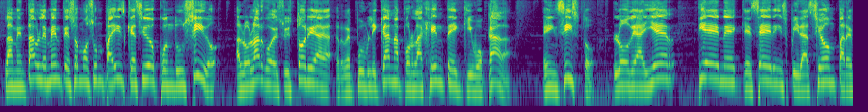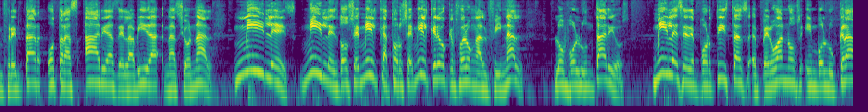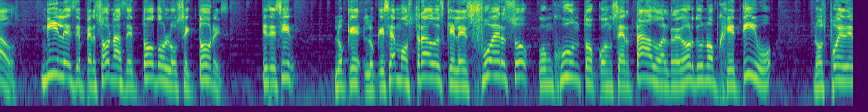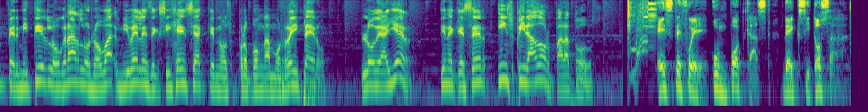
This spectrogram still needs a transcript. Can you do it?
Lamentablemente somos un país que ha sido conducido a lo largo de su historia republicana por la gente equivocada. E insisto, lo de ayer tiene que ser inspiración para enfrentar otras áreas de la vida nacional. Miles, miles, 12 mil, 14 mil creo que fueron al final los voluntarios. Miles de deportistas eh, peruanos involucrados. Miles de personas de todos los sectores. Es decir, lo que, lo que se ha mostrado es que el esfuerzo conjunto, concertado alrededor de un objetivo, nos puede permitir lograr los niveles de exigencia que nos propongamos. Reitero, lo de ayer tiene que ser inspirador para todos. Este fue un podcast de Exitosa.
